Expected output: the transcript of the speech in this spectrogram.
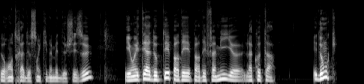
de rentrer à 200 km de chez eux, et ont été adoptés par des, familles Lakota. Et donc,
